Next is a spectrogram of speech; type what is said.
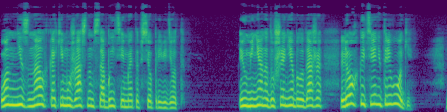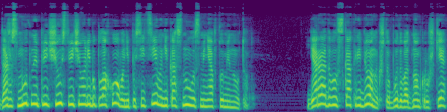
Он не знал, каким ужасным событием это все приведет. И у меня на душе не было даже легкой тени тревоги. Даже смутное предчувствие чего-либо плохого не посетило, не коснулось меня в ту минуту. Я радовался как ребенок, что буду в одном кружке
